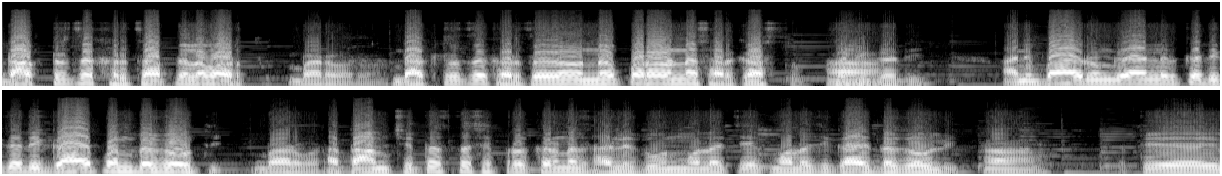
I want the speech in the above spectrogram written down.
डॉक्टरचा खर्च आपल्याला वाढतो. बरोबर बरोबर. डॉक्टरचा खर्च न परवडण्यासारखा असतो हा. कधी कधी आणि बाहेरून गाय आणलं कधी कधी गाय पण दगवती. बरोबर. आता आमची तच तसे प्रकरण झाले. दोन मुलाची एक मुलाची गाय दगवली. हा. तर ते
